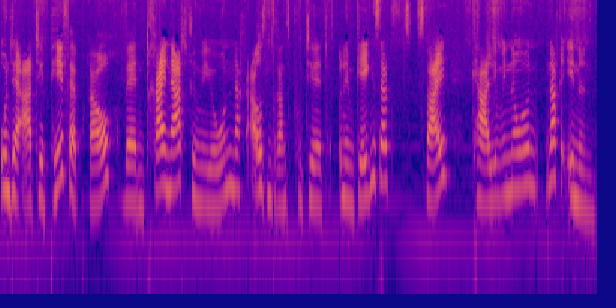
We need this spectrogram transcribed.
Und der ATP-Verbrauch werden drei Natriumionen nach außen transportiert und im Gegensatz zu zwei Kaliumionen nach innen.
